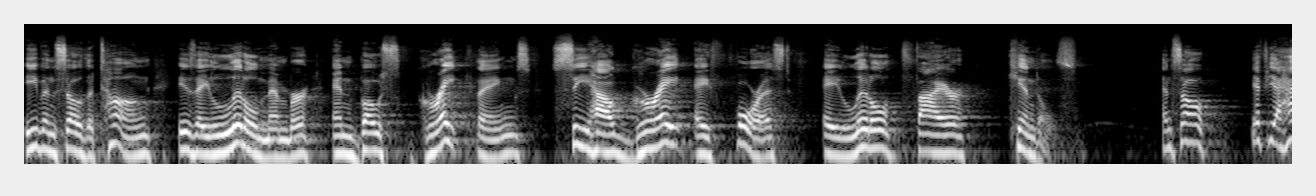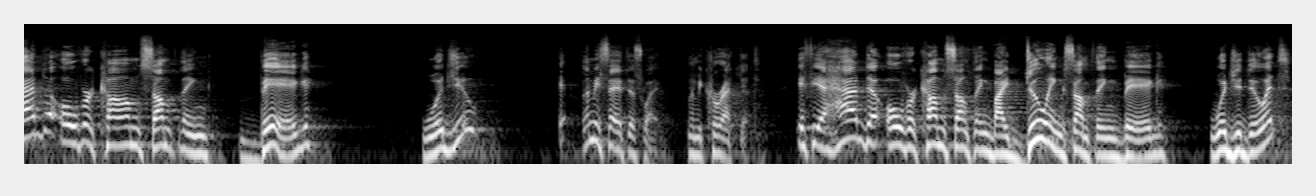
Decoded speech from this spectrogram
Even so, the tongue is a little member and boasts great things. See how great a forest a little fire kindles. And so, if you had to overcome something big, would you? Let me say it this way. Let me correct it. If you had to overcome something by doing something big, would you do it?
